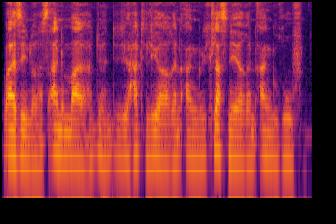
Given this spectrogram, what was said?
Weiß ich noch, das eine Mal hat, die Lehrerin, die Klassenlehrerin angerufen.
